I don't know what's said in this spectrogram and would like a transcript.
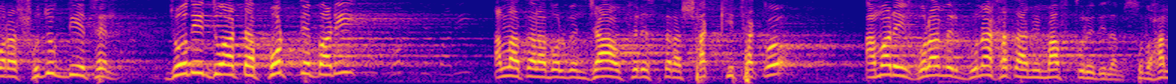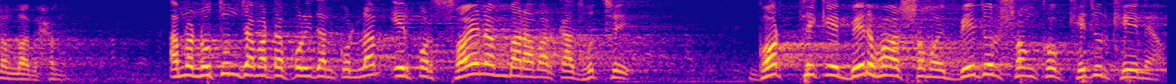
পড়ার সুযোগ দিয়েছেন। যদি দোয়াটা পড়তে পারি, আল্লাহ তালা বলবেন, যাও ফেরেস্তারা সাক্ষী থাকো। আমার এই গোলামের গুনাখাতা আমি মাফ করে দিলাম। সুবাহান আল্লাহ হামদ আমরা নতুন জামাটা পরিধান করলাম, এরপর ছয় নাম্বার আমার কাজ হচ্ছে, ঘর থেকে বের হওয়ার সময় বেজোর সংখ্যক খেজুর খেয়ে নেওয়া।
